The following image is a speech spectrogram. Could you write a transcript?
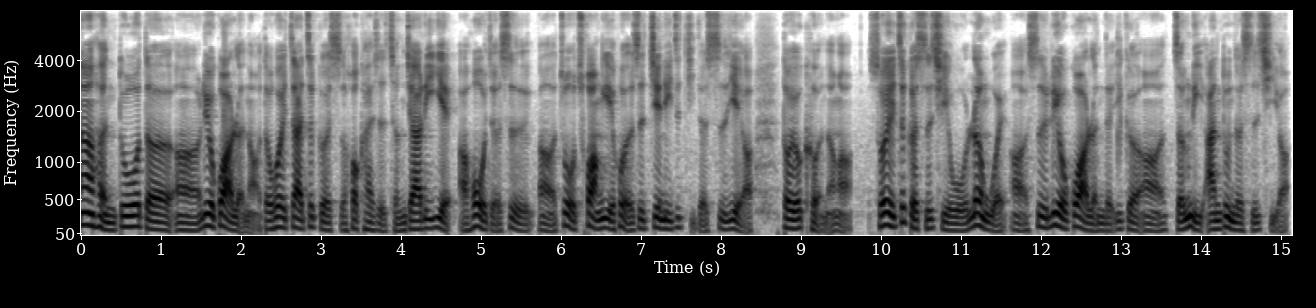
那很多的呃六卦人哦都会在这个时候开始成家立业啊，或者是呃做创业，或者是建立自己的事业哦，都有可能哦。所以这个时期我认为啊是六卦人的一个啊整理安顿的时期哦。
